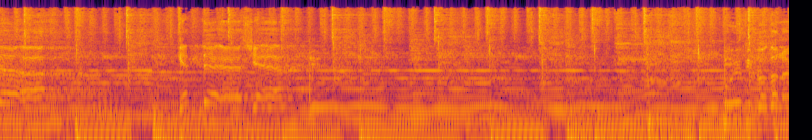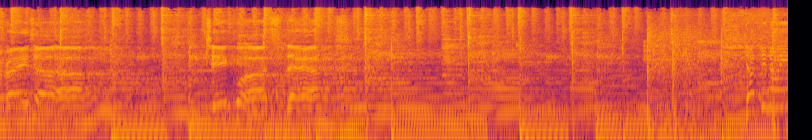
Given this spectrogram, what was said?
up, get their share. Poor people gonna rise up and take what's theirs. Don't you know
